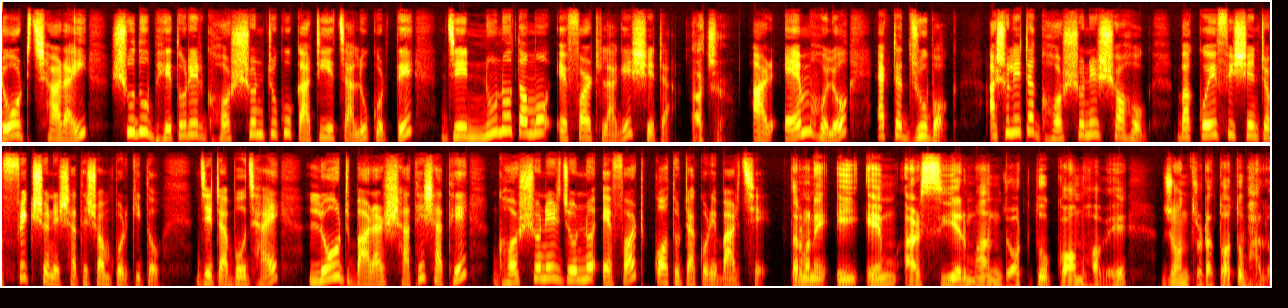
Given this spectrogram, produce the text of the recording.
লোড ছাড়াই শুধু ভেতরের ঘর্ষণটুকু কাটিয়ে চালু করতে যে ন্যূনতম এফার্ট লাগে সেটা। আচ্ছা। আর এম হল একটা ধ্রুবক আসলে এটা ঘর্ষণের সহগ বা কোএফিসিয়েন্ট অফ ফ্রিকশনের সাথে সম্পর্কিত যেটা বোঝায় লোড বাড়ার সাথে সাথে ঘর্ষণের জন্য এফর্ট কতটা করে বাড়ছে। তার মানে এই এম আর সি এর মান যত কম হবে যন্ত্রটা তত ভালো।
